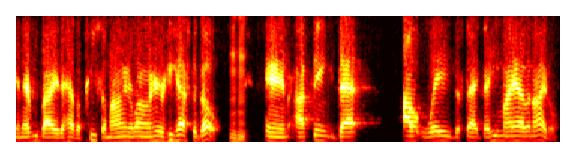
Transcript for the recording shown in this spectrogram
and everybody to have a peace of mind around here, he has to go. And I think that outweighed the fact that he might have an idol.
